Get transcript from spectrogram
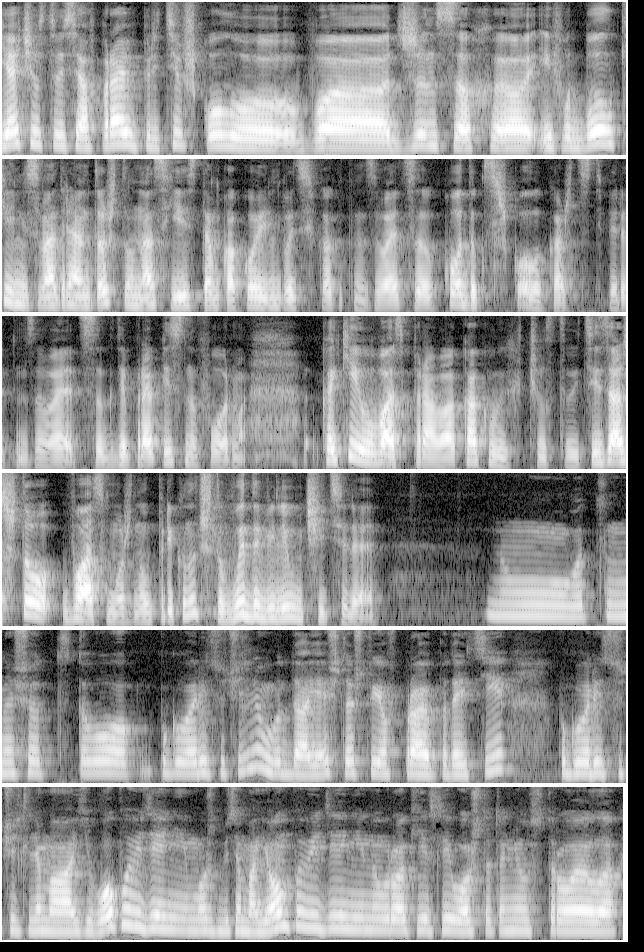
Я чувствую себя вправе прийти в школу в джинсах э, и футболке, несмотря на то, что у нас есть там какой-нибудь, как это называется, кодекс школы, кажется, теперь это называется, где прописана форма. Какие у вас права, как вы их чувствуете? И за что вас можно упрекнуть, что вы довели учителя? Ну, вот насчет того, поговорить с учителем, вот да, я считаю, что я вправе подойти, поговорить с учителем о его поведении, может быть, о моем поведении на уроке, если его что-то не устроило,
